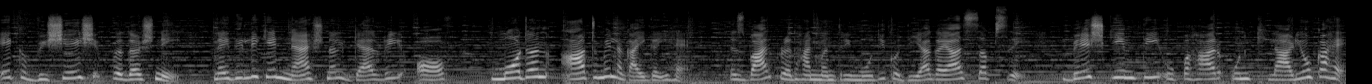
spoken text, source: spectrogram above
एक विशेष प्रदर्शनी नई दिल्ली के national gallery of modern art में लगाई गई है। इस बार प्रधानमंत्री मोदी को दिया गया सबसे बेशकीमती उपहार उन खिलाड़ियों का है,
